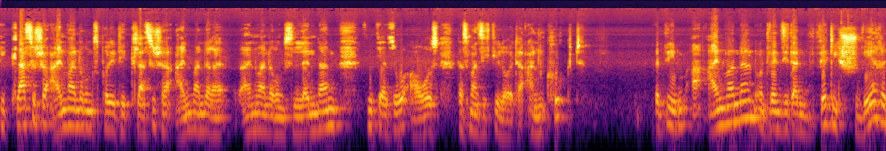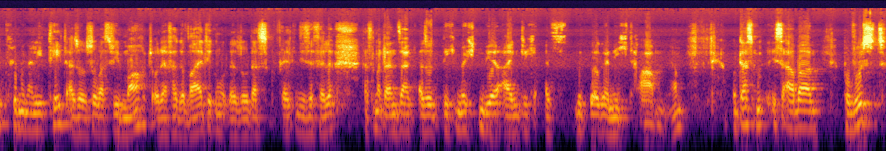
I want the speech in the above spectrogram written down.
die klassische Einwanderungspolitik klassischer Einwanderer, Einwanderungsländern sieht ja so aus, dass man sich die Leute anguckt, die einwandern und wenn sie dann wirklich schwere Kriminalität, also sowas wie Mord oder Vergewaltigung oder so, das fällt in diese Fälle, dass man dann sagt, also dich möchten wir eigentlich als Mitbürger nicht haben. Ja? Und das ist aber bewusst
